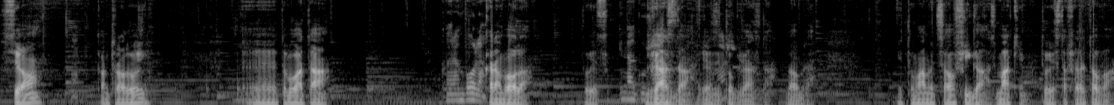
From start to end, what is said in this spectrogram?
Wsio. Kontroluj. E, to była ta Karambola. karambola. Tu jest. Gwiazda, jest i tu gwiazda, dobra. I tu mamy co? Figa z makiem. Tu jest ta fioletowa.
